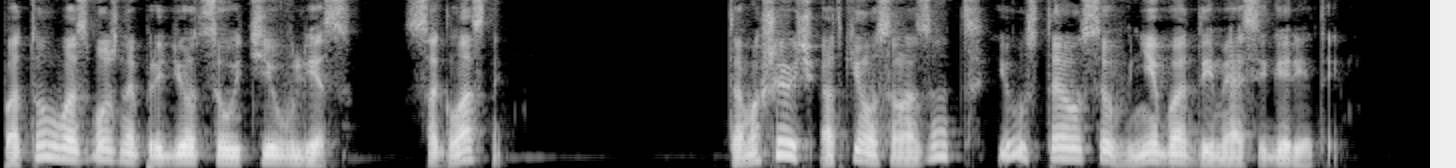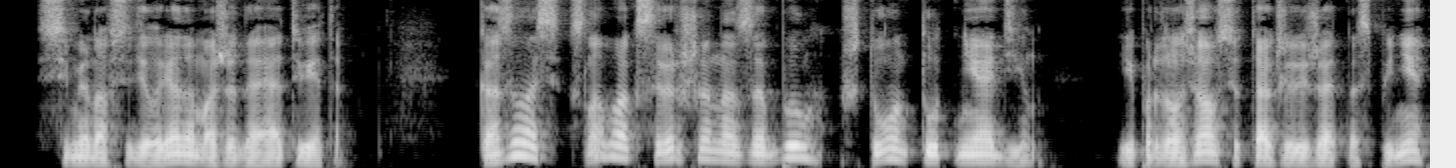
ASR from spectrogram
Потом, возможно, придется уйти в лес. Согласны? Томашевич откинулся назад и уставился в небо, дымя сигаретой. Семенов сидел рядом, ожидая ответа. Казалось, Словак совершенно забыл, что он тут не один, и продолжал все так же лежать на спине,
